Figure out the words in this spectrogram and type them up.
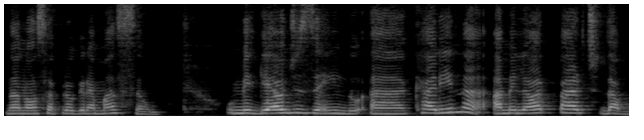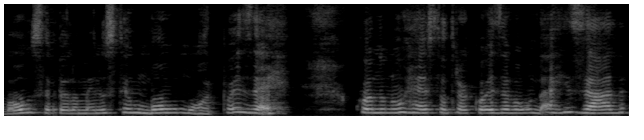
na nossa programação. O Miguel dizendo, ah, Karina, a melhor parte da bolsa pelo menos tem um bom humor. Pois é, quando não resta outra coisa, vamos dar risada.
